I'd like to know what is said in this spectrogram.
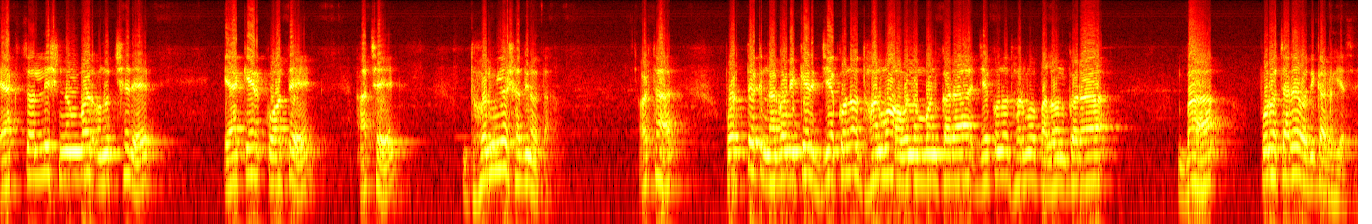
একচল্লিশ নম্বর অনুচ্ছেদের একের কতে আছে ধর্মীয় স্বাধীনতা। অর্থাৎ প্রত্যেক নাগরিকের যে কোনো ধর্ম অবলম্বন করা যে কোনো ধর্ম পালন করা বা প্রচারের অধিকার রহিয়াছে।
